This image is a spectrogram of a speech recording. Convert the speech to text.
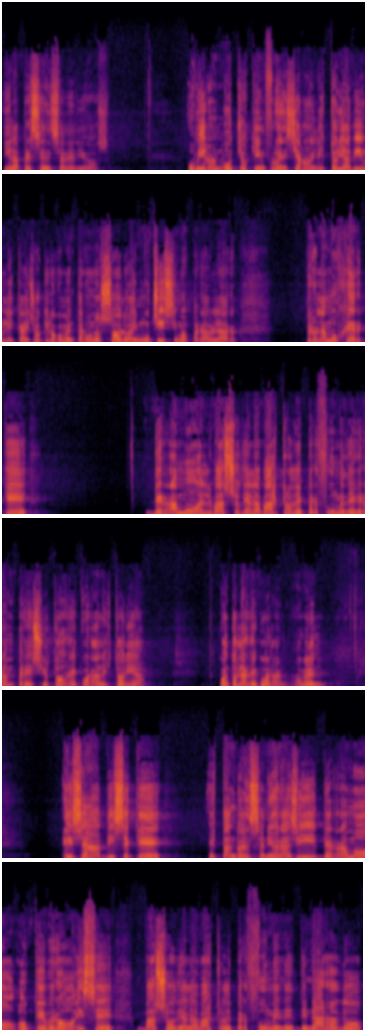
y la presencia de Dios. Hubieron muchos que influenciaron en la historia bíblica y yo quiero comentar uno solo, hay muchísimos para hablar. Pero la mujer que derramó el vaso de alabastro de perfume de gran precio. ¿Todos recuerdan la historia? ¿Cuántos la recuerdan? Amén. Ella dice que estando el Señor allí derramó o quebró ese vaso de alabastro de perfume de, nardo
